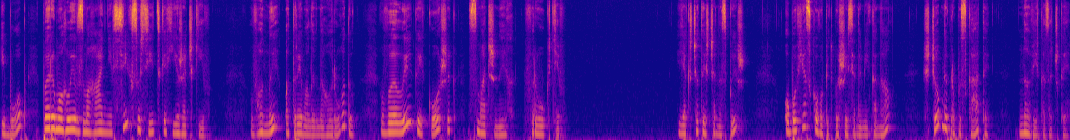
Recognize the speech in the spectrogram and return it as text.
і Боб перемогли в змаганні всіх сусідських їжачків. Вони отримали в нагороду великий кошик смачних фруктів. Якщо ти ще не спиш, обов'язково підпишися на мій канал, щоб не пропускати нові казочки.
